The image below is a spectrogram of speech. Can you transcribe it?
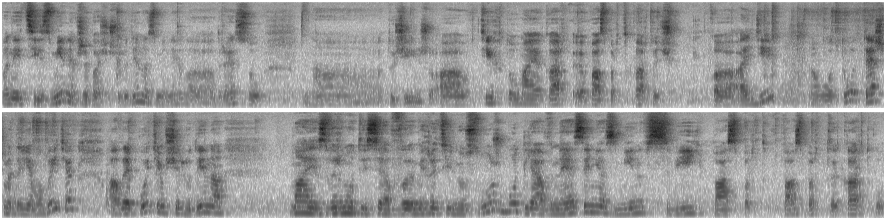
вони ці зміни вже бачать, що людина змінила адресу на ту чи іншу. А ті, хто має кар... е, паспорт, карточка ID, от, то теж ми даємо витяг, але потім ще людина має звернутися в міграційну службу для внесення змін в свій паспорт, паспорт картку.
